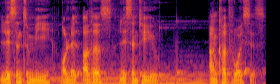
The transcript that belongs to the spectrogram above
Listen to me or let others listen to you. Uncut Voices.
